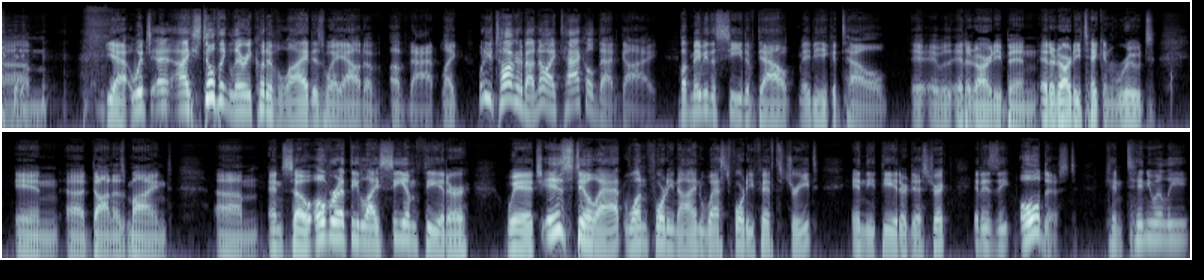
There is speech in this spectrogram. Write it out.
Um, yeah, which uh, I still think Larry could have lied his way out of, of that. Like, what are you talking about? No, I tackled that guy. But maybe the seed of doubt, maybe he could tell it, it, was, it had already been, it had already taken root in uh, Donna's mind. Um, and so over at the Lyceum Theater, which is still at 149 West 45th Street in the theater district, it is the oldest continually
